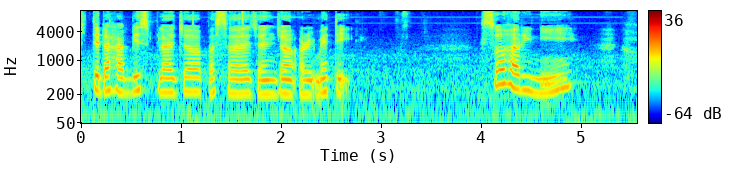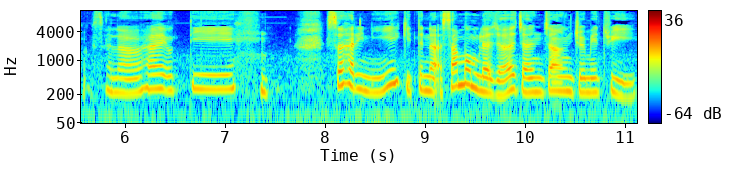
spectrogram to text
kita dah habis belajar pasal janjang aritmetik. So, hari ni, salam, hai Ukti. So, hari ni, kita nak sambung belajar janjang geometri.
